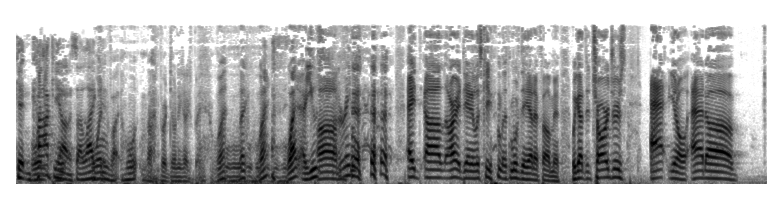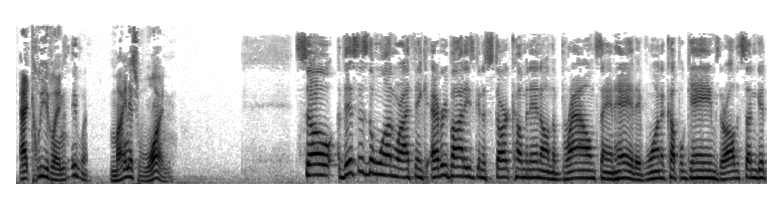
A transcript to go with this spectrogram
Getting cocky on us. I like who it. invi- who, nah, bro, don't even. What? What? What? What? Are you stuttering? hey, uh, all right, Danny, let's keep let's move to the NFL, man. We got the Chargers at you know at uh at Cleveland Cleveland. minus one. So this is the one where I think everybody's going to start coming in on the Browns saying, hey, they've won a couple games. They're all of a sudden good.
